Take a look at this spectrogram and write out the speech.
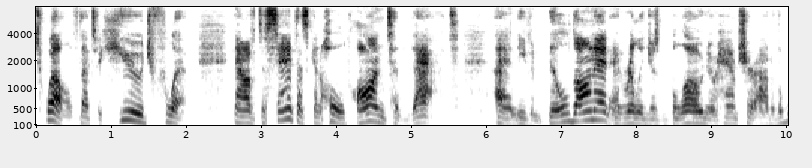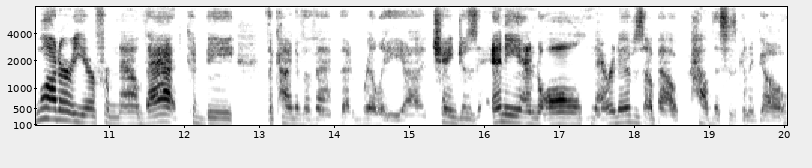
12. That's a huge flip. Now, if DeSantis can hold on to that and even build on it and really just blow New Hampshire out of the water a year from now, that could be the kind of event that really uh, changes any and all narratives about how this is going to go.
